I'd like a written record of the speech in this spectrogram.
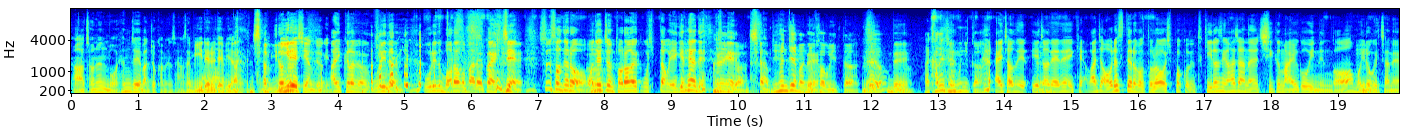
아, 저는 뭐 현재에 만족하면서 항상 미래를 아, 대비하는 난참 음, 이러면- 미래지향적인 아니 그러면 우리는 우리는 뭐라고 말할 거야 이제 순서대로 언제쯤 돌아가고 싶다고 얘기를 해야 되는데 그러니까 참. 이제 현재 만족하고 있다. 그래요? 네. 어. 아니, 가장 젊 으니까. 아니 저는 예전에는 이렇게 완전 어렸을 때로 막 돌아가고 싶었거든요. 특히 이런 생각 하잖아요. 지금 알고 있는 거 뭐 이런 거 있잖아요.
